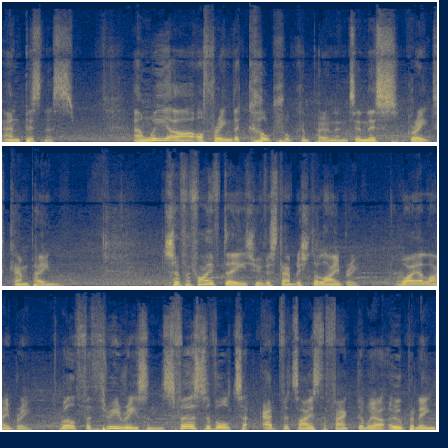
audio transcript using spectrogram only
and business. And we are offering the cultural component in this great campaign. So for five days, we've established a library. Why a library? Well, for three reasons. First of all, to advertise the fact that we are opening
